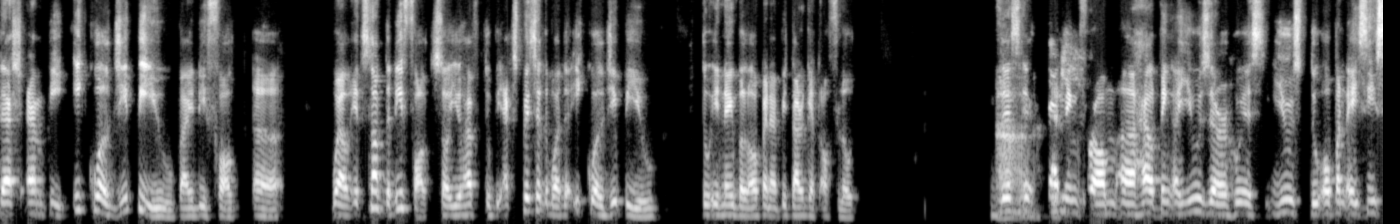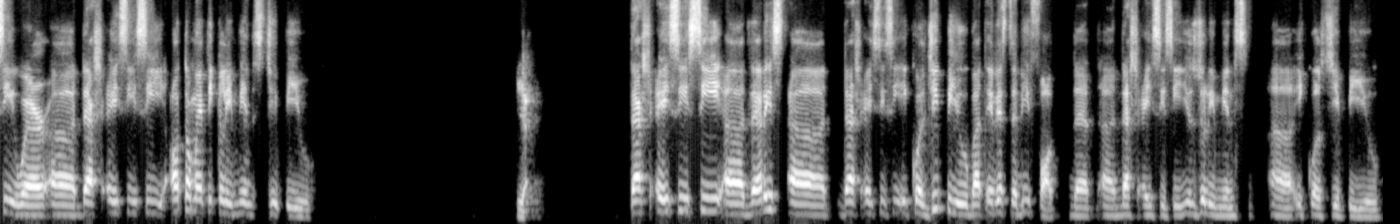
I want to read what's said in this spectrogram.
Dash MP equal GPU by default. Uh, well, it's not the default, so you have to be explicit about the equal GPU to enable OpenMP target offload. This is Ah, coming from uh, helping a user who is used to OpenACC where uh, dash ACC automatically means GPU. Yeah. Dash ACC, uh, there is a dash ACC equal GPU, but it is the default that uh, dash ACC usually means uh, equals GPU.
